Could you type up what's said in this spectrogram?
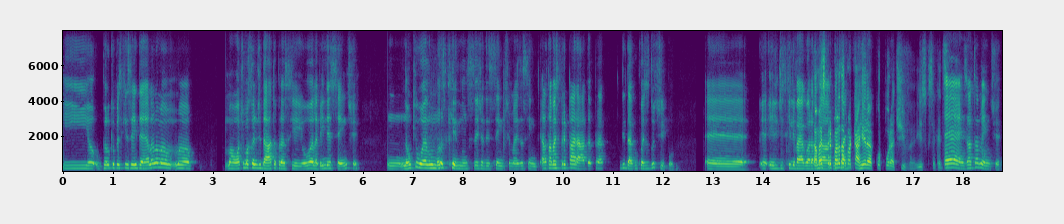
E eu, pelo que eu pesquisei dela, ela é uma, uma, uma ótima candidata para CEO, ela é bem decente. Não que o Elon Musk não seja decente, mas assim, ela está mais preparada para lidar com coisas do tipo. É, ele disse que ele vai agora. Está mais preparada para a carreira corporativa, isso que você quer dizer? É, exatamente.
